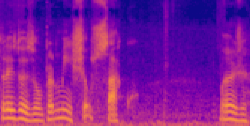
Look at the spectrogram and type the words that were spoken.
3, 2, 1, pra não me encher o saco. Manja.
